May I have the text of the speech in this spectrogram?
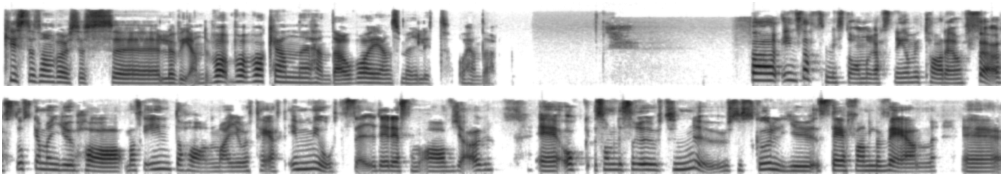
Kristersson versus eh, Löfven, vad, vad, vad kan hända och vad är ens möjligt att hända? För i en statsministeromröstning, om vi tar den först, då ska man ju ha, man ska inte ha en majoritet emot sig. Det är det som avgör. Eh, och som det ser ut nu så skulle ju Stefan Löfven eh,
